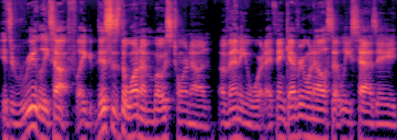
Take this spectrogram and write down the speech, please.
it's really tough. Like this is the one I'm most torn on of any award. I think everyone else at least has a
